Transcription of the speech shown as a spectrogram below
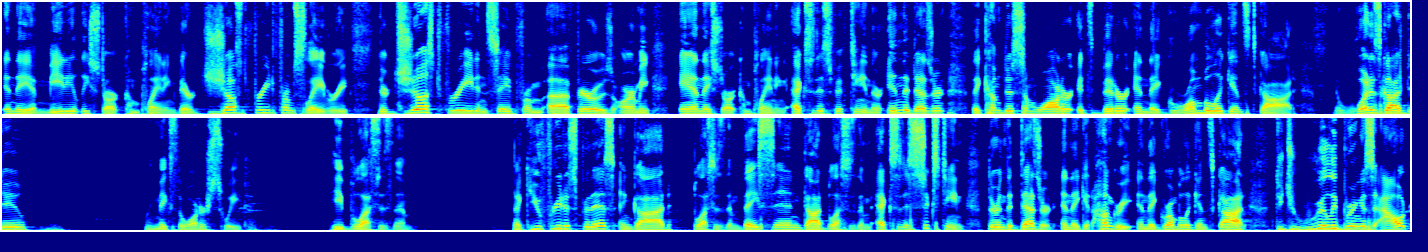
and they immediately start complaining. They're just freed from slavery. They're just freed and saved from uh, Pharaoh's army, and they start complaining. Exodus 15. They're in the desert. They come to some water. It's bitter, and they grumble against God. And what does God do? He makes the water sweet. He blesses them. Like, you freed us for this, and God blesses them. They sin, God blesses them. Exodus 16, they're in the desert and they get hungry and they grumble against God. Did you really bring us out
